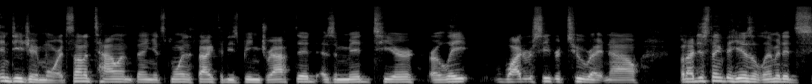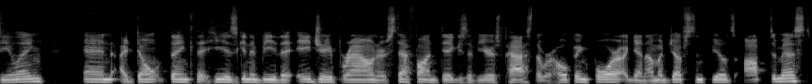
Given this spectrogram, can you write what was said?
in DJ Moore. It's not a talent thing. It's more the fact that he's being drafted as a mid tier or late wide receiver two right now. But I just think that he has a limited ceiling. And I don't think that he is going to be the AJ Brown or Stefon Diggs of years past that we're hoping for. Again, I'm a Justin Fields optimist,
